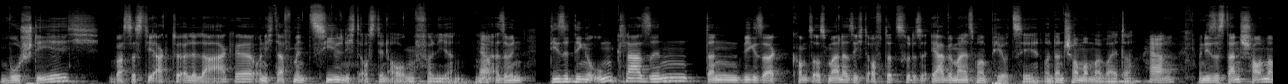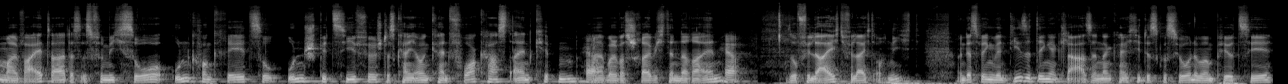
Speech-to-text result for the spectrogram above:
wo stehe ich, was ist die aktuelle Lage und ich darf mein Ziel nicht aus den Augen verlieren. Ja. Also wenn diese Dinge unklar sind, dann, wie gesagt, kommt es aus meiner Sicht oft dazu, dass, ja, wir machen jetzt mal ein POC und dann schauen wir mal weiter. Ja. ja. Und dieses dann schauen wir mal weiter, das ist für mich so unkonkret, so unspezifisch, das kann ich auch in keinen Forecast einkippen, ja. Ja, weil was schreibe ich denn da rein? Ja. So vielleicht, vielleicht auch nicht. Und deswegen, wenn diese Dinge klar sind, dann kann ich die Diskussion über ein POC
